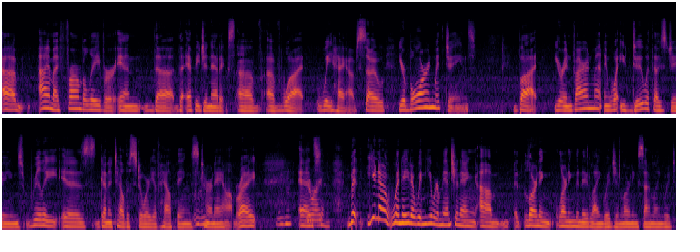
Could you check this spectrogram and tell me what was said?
um, I am a firm believer in the the epigenetics of of what we have. So you're born with genes, but your environment and what you do with those genes really is going to tell the story of how things Mm-hmm. turn out, right? And You're right. so, but you know, Juanita, when you were mentioning um, learning learning the new language and learning sign language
